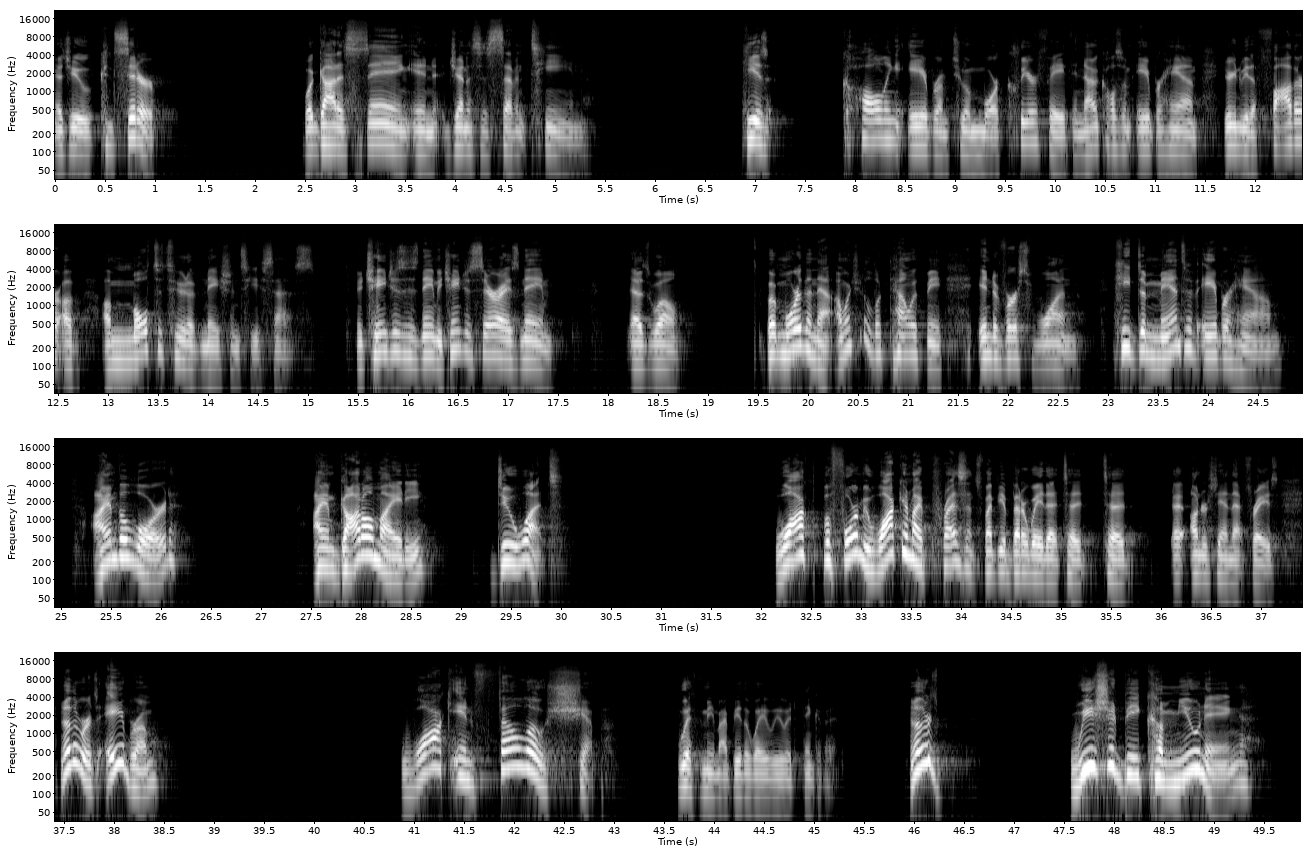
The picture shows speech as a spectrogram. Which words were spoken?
As you consider what God is saying in Genesis 17, he is calling Abram to a more clear faith, and now he calls him Abraham. You're going to be the father of a multitude of nations, he says. He changes his name, he changes Sarai's name as well. But more than that, I want you to look down with me into verse 1. He demands of Abraham, I am the Lord, I am God Almighty. Do what? Walk before me, walk in my presence might be a better way to, to, to uh, understand that phrase. In other words, Abram, walk in fellowship with me, might be the way we would think of it. In other words, we should be communing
